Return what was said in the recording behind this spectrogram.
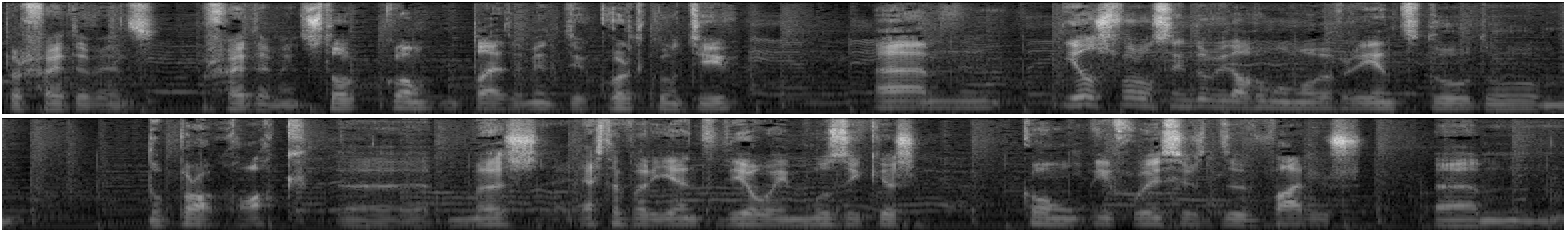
Perfeitamente, perfeitamente. Estou completamente de acordo contigo. Um, eles foram sem dúvida alguma uma variante do, do, do prog rock, uh, mas esta variante deu em músicas com influências de vários um,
